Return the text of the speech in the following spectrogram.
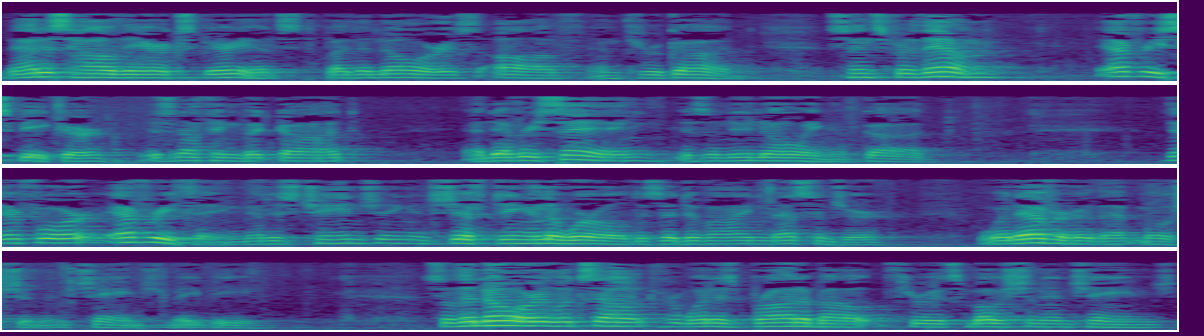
That is how they are experienced by the knowers of and through God, since for them every speaker is nothing but God and every saying is a new knowing of God. Therefore, everything that is changing and shifting in the world is a divine messenger, whatever that motion and change may be. So the knower looks out for what is brought about through its motion and change,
